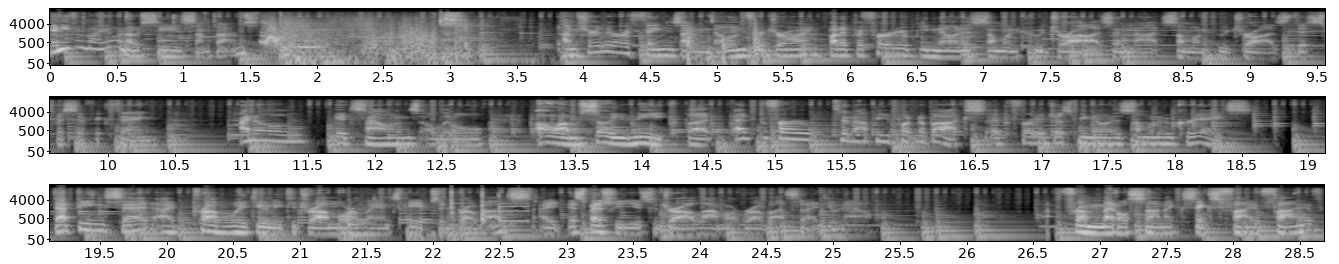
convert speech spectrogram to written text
And even my own OCs sometimes. I'm sure there are things I'm known for drawing, but I prefer to be known as someone who draws and not someone who draws this specific thing. I know it sounds a little, oh, I'm so unique, but I prefer to not be put in a box. I prefer to just be known as someone who creates. That being said, I probably do need to draw more landscapes and robots. I especially used to draw a lot more robots than I do now. From Metal Sonic 655,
